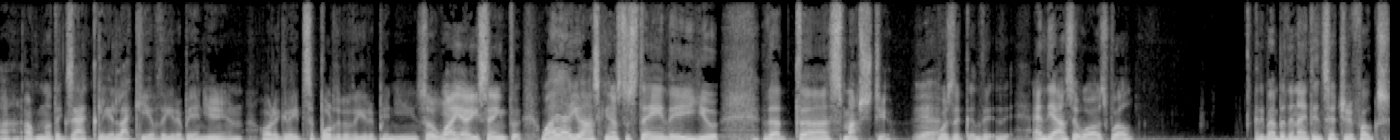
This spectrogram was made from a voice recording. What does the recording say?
uh, I'm not exactly a lackey of the European Union or a great supporter of the European Union. So why are you saying? To, why are you asking us to stay in the EU that uh, smashed you? Yeah. Was the, the, the and the answer was well. Remember the 19th century, folks?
